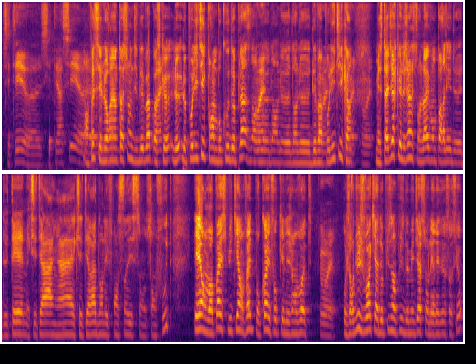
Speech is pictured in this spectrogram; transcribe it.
C'était euh, c'était assez. euh, En fait, c'est l'orientation du débat parce Ouais. que le, le politique prend beaucoup de place dans, Ouais. le, dans, le, dans le débat ouais, politique. Hein. Mais c'est-à-dire que les gens ils sont là, ils vont parler de, de thèmes, etc., etc., dont les Français s'en foutent. Et on va pas expliquer en fait pourquoi il faut que les gens votent. Aujourd'hui, je vois qu'il y a de plus en plus de médias sur les réseaux sociaux.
